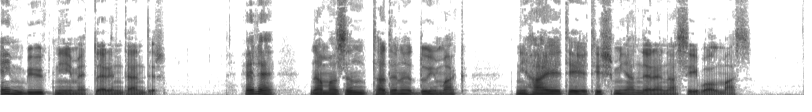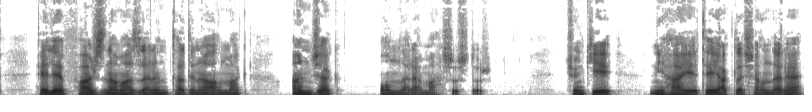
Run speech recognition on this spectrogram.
en büyük nimetlerindendir. Hele namazın tadını duymak nihayete yetişmeyenlere nasip olmaz. Hele farz namazların tadını almak ancak onlara mahsustur. Çünkü nihayete yaklaşanlara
